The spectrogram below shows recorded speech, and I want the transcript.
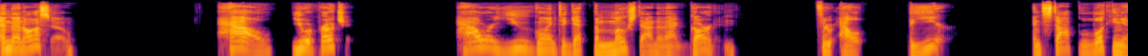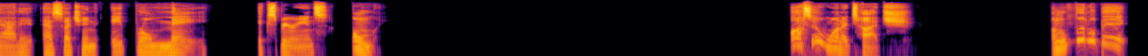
and then also how you approach it. How are you going to get the most out of that garden throughout the year? And stop looking at it as such an April May experience only. Also, want to touch on a little bit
